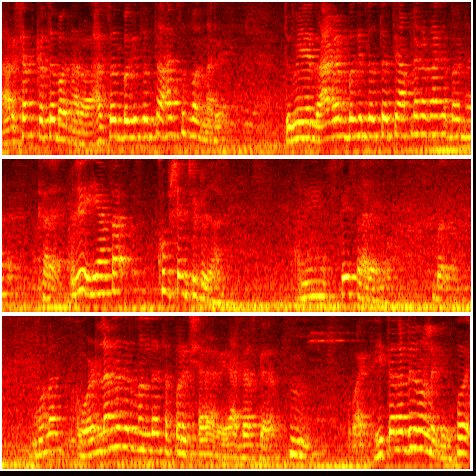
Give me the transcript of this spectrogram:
आरशात कसं बघणार आहो? हसत बघितलं तर हसत बघणार आहे. तुम्ही रागात बघितलं तर ते आपल्याकडे रागात बघणार आहे. खरं आहे. म्हणजे हे आता खूप सेन्सिटिव्ह झालं आणि स्पेस राहिला बरोबर मला वडिलांना जर म्हणलं तर परीक्षा अभ्यास कर. हितासाठीच म्हणलं की. होय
